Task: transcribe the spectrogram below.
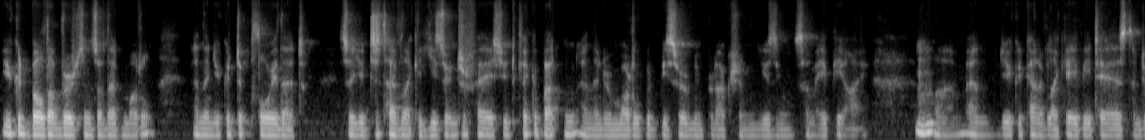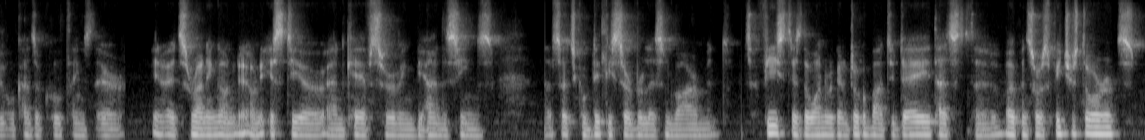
You could build up versions of that model and then you could deploy that. So you just have like a user interface, you'd click a button and then your model would be served in production using some API. Mm-hmm. Um, and you could kind of like A/B test and do all kinds of cool things there. You know, it's running on on Istio and KF serving behind the scenes, uh, so it's a completely serverless environment. So Feast is the one we're going to talk about today. That's the open source feature store. It's,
